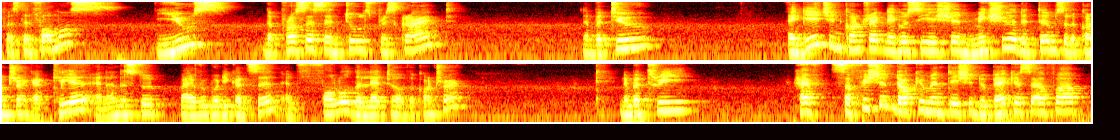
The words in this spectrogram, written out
First and foremost, use the process and tools prescribed. Number two, Engage in contract negotiation, make sure the terms of the contract are clear and understood by everybody concerned and follow the letter of the contract. Number three, have sufficient documentation to back yourself up.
